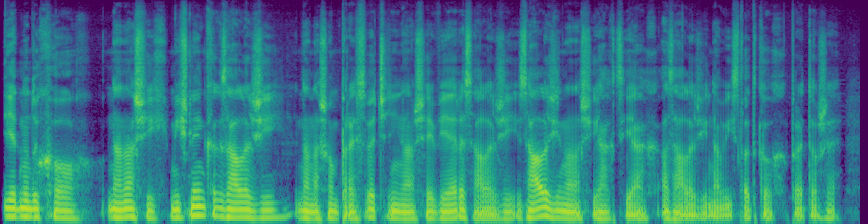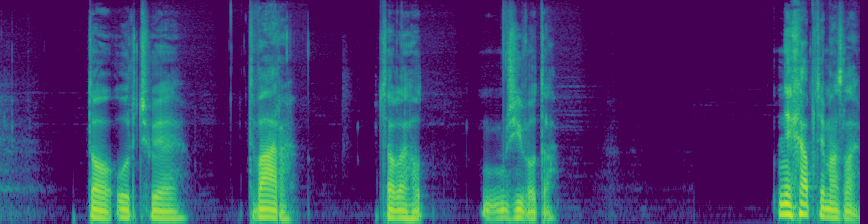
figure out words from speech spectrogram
Jednoducho na našich myšlienkach záleží, na našom presvedčení, na našej viere záleží, záleží na našich akciách a záleží na výsledkoch, pretože to určuje tvar celého života. Nechápte ma zle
